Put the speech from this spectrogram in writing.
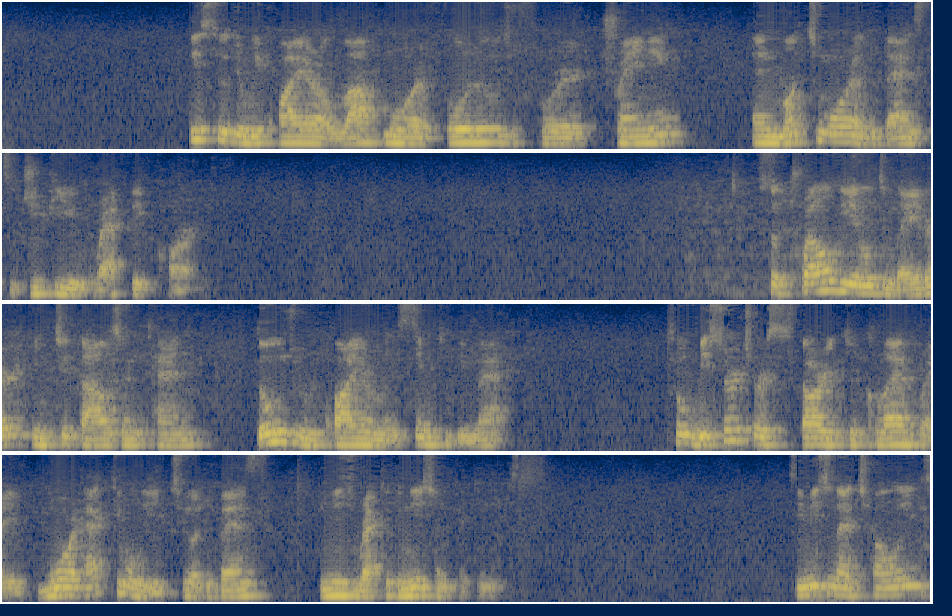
This would require a lot more photos for training and much more advanced GPU graphic cards. So 12 years later, in 2010, those requirements seem to be met. So researchers started to collaborate more actively to advance image recognition techniques. ImageNet Challenge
